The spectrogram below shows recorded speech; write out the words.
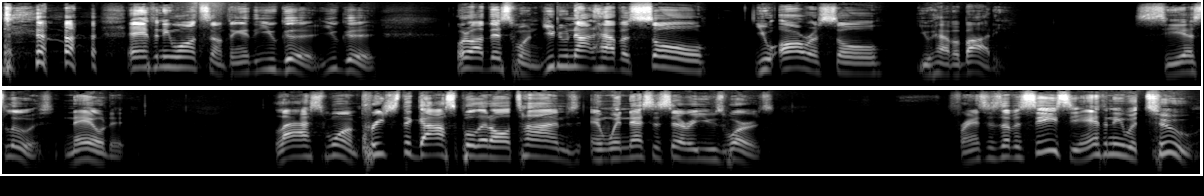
Anthony wants something. Anthony, you good. You good. What about this one? You do not have a soul. You are a soul. You have a body. C.S. Lewis. Nailed it. Last one. Preach the gospel at all times and when necessary, use words. Francis of Assisi. Anthony with two.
